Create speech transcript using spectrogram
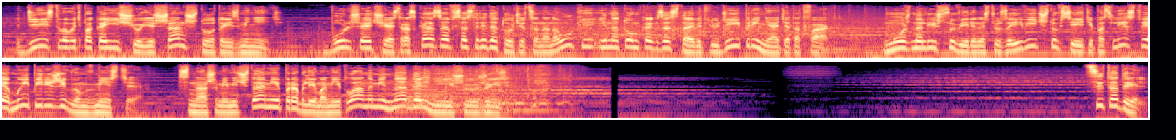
– действовать, пока еще есть шанс что-то изменить. Большая часть рассказов сосредоточится на науке и на том, как заставить людей принять этот факт. Можно лишь с уверенностью заявить, что все эти последствия мы переживем вместе. С нашими мечтами, проблемами и планами на дальнейшую жизнь. Цитадель.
